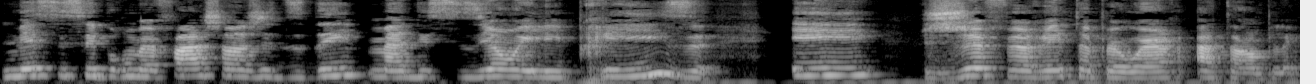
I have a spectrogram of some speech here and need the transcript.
Mais si c'est pour me faire changer d'idée, ma décision, elle est prise et je ferai Tupperware à temps plein.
